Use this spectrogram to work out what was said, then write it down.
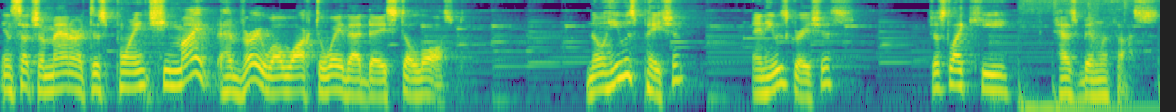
in such a manner at this point, she might have very well walked away that day still lost. No, he was patient and he was gracious, just like he has been with us.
